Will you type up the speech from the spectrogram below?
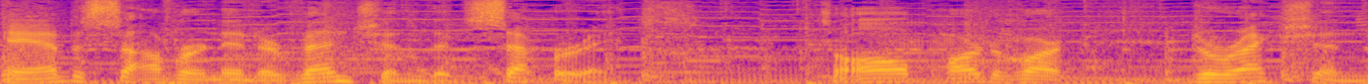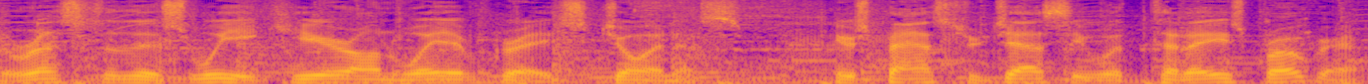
and a sovereign intervention that separates. It's all part of our direction the rest of this week here on Way of Grace. Join us. Here's Pastor Jesse with today's program.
